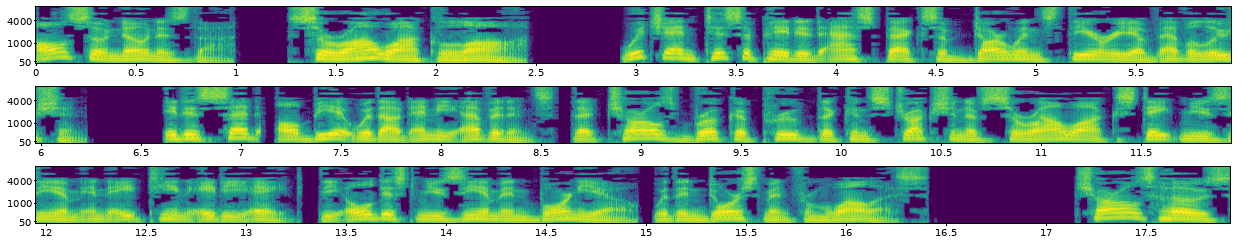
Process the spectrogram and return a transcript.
also known as the Sarawak Law, which anticipated aspects of Darwin's theory of evolution. It is said, albeit without any evidence, that Charles Brooke approved the construction of Sarawak State Museum in 1888, the oldest museum in Borneo, with endorsement from Wallace. Charles Hose,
